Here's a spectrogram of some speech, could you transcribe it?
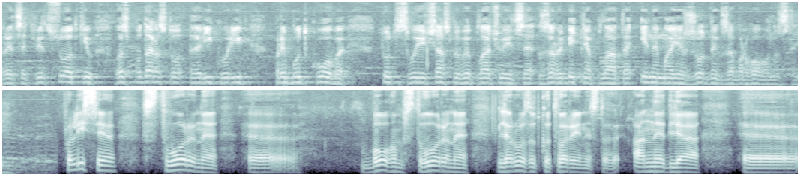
30%. Господарство рік у рік прибуткове. Тут своєчасно виплачується заробітня плата і немає жодних заборгованостей. Полісся створене. Е... Богом створене для розвитку тваринництва, а не для е,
